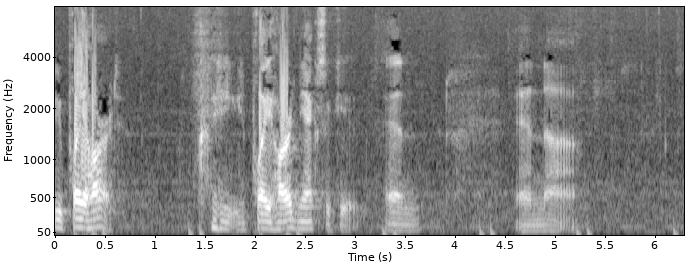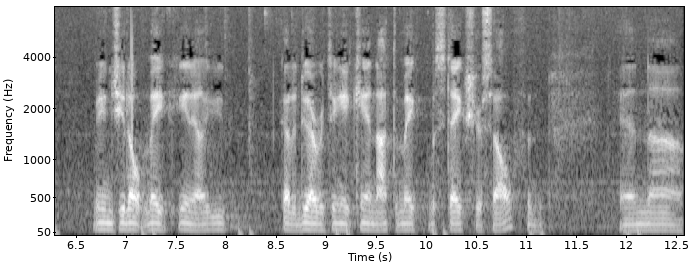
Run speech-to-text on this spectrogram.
You play hard. you play hard and you execute, and and uh, means you don't make you know you got to do everything you can not to make mistakes yourself, and and uh,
